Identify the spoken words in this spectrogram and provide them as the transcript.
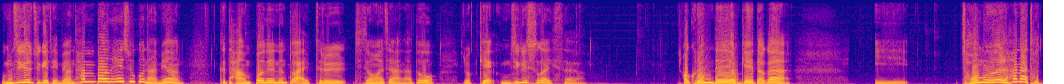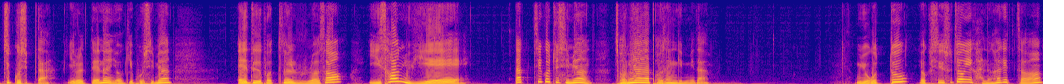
움직여주게 되면 한 번 해주고 나면 그 다음번에는 또 Alt를 지정하지 않아도 이렇게 움직일 수가 있어요. 어, 그런데 여기에다가 이 점을 하나 더 찍고 싶다. 이럴 때는 여기 보시면 Add 버튼을 눌러서 이 선 위에 딱 찍어주시면 점이 하나 더 생깁니다. 이것도 역시 수정이 가능하겠죠.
